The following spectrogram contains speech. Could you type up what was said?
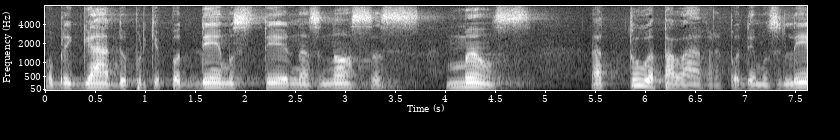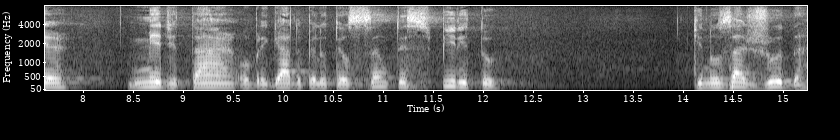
Obrigado porque podemos ter nas nossas mãos tua palavra, podemos ler, meditar. Obrigado pelo teu Santo Espírito que nos ajuda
